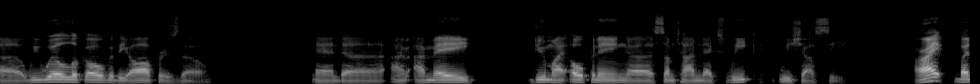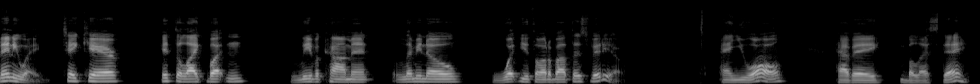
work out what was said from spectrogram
uh, we will look over the offers though. And uh, I, I, may do my opening uh, sometime next week. We shall see. All right. But anyway, take care. Hit the like button. Leave a comment. Let me know what you thought about this video. And you all have a blessed day.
